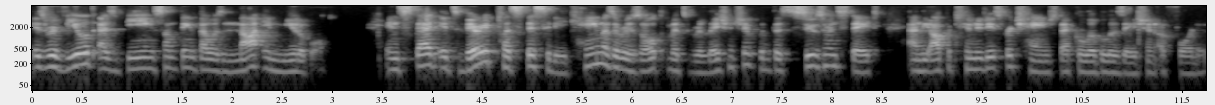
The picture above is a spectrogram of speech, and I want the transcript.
is revealed as being something that was not immutable, Instead, its very plasticity came as a result of its relationship with the suzerain state and the opportunities for change that globalization afforded.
